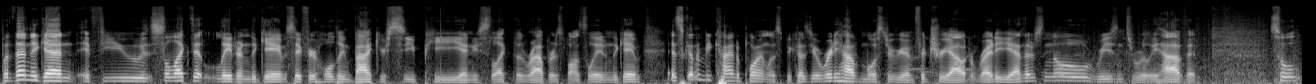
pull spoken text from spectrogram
But then again, if you select it later in the game, say if you're holding back your CP and you select the rapid response later in the game, it's going to be kind of pointless because you already have most of your infantry out already and there's no reason to really have it. So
